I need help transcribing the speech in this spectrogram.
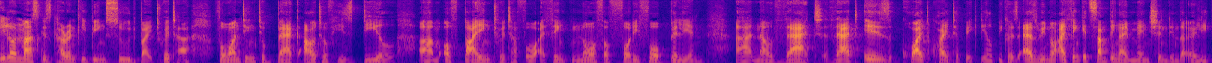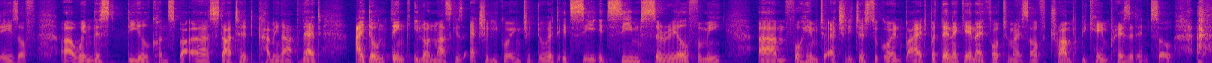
Elon Musk is currently being sued by Twitter for wanting to back out of his deal um, of buying Twitter for, I think, north of 44 billion. Uh, now that that is quite quite a big deal because, as we know, I think it's something I mentioned in the early days of uh, when this deal consp- uh, started coming up that I don't think Elon Musk is actually going to do it. It see it seemed surreal for me. Um, for him to actually just to go and buy it. But then again, I thought to myself, Trump became president, so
